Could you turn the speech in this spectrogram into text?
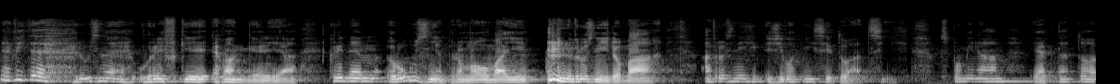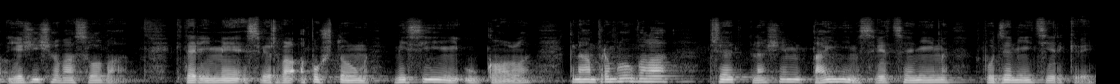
Jak víte, různé úryvky Evangelia k lidem různě promlouvají v různých dobách a v různých životních situacích. Vzpomínám, jak tato Ježíšova slova, kterými svěřoval apoštolům misijní úkol, k nám promlouvala před naším tajným svěcením v podzemní církvi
